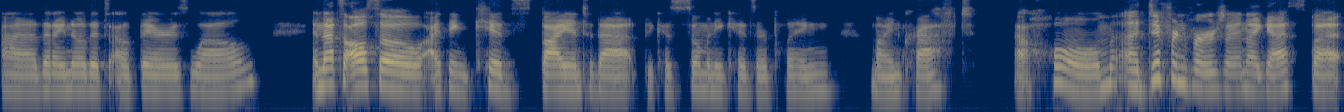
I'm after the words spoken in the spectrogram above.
uh, that I know that's out there as well. And that's also I think kids buy into that because so many kids are playing Minecraft at home, a different version, I guess, but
